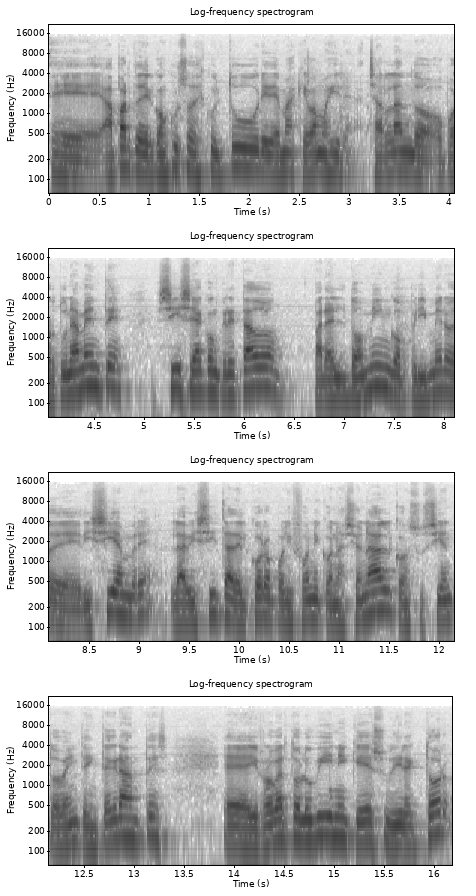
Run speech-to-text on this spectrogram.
eh, aparte del concurso de escultura y demás que vamos a ir charlando oportunamente, sí se ha concretado para el domingo primero de diciembre la visita del Coro Polifónico Nacional con sus 120 integrantes eh, y Roberto Lubini, que es su director,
